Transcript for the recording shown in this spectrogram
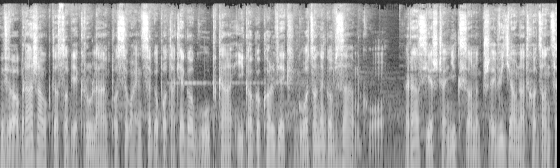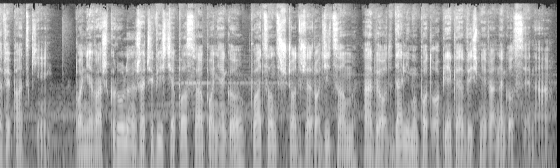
Wyobrażał kto sobie króla posyłającego po takiego głupka i kogokolwiek głodzonego w zamku. Raz jeszcze Nixon przewidział nadchodzące wypadki, ponieważ król rzeczywiście posłał po niego, płacąc szczodrze rodzicom, aby oddali mu pod opiekę wyśmiewanego syna.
